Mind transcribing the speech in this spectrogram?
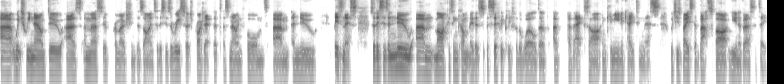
uh, which we now do as immersive promotion design. So this is a research project that has now informed um, a new business. So this is a new um, marketing company that's specifically for the world of, of, of, XR and communicating this, which is based at Bath Spa University.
